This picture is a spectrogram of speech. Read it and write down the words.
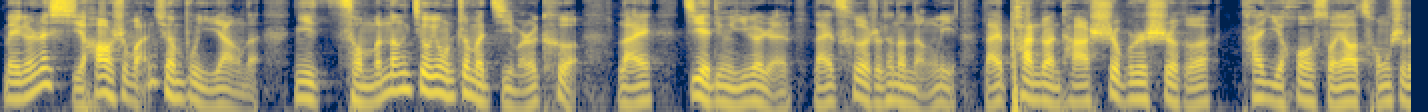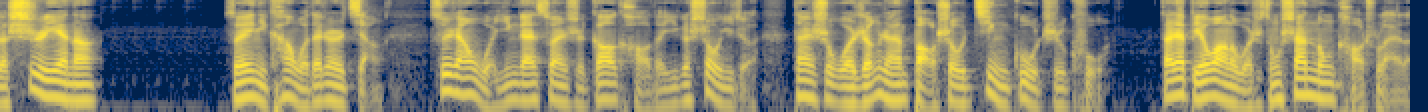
每个人的喜好是完全不一样的。你怎么能就用这么几门课来界定一个人，来测试他的能力，来判断他是不是适合他以后所要从事的事业呢？所以你看我在这儿讲，虽然我应该算是高考的一个受益者，但是我仍然饱受禁锢之苦。大家别忘了，我是从山东考出来的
